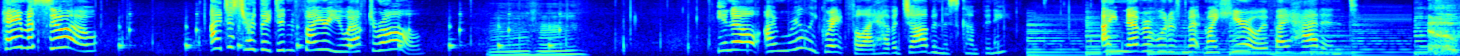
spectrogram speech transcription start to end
hey, Masuo! I just heard they didn't fire you after all. Mm-hmm. You know, I'm really grateful I have a job in this company. I never would have met my hero if I hadn't. Oh,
